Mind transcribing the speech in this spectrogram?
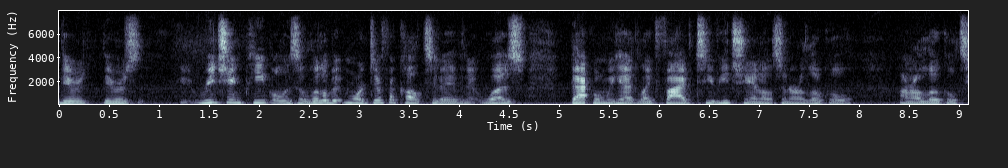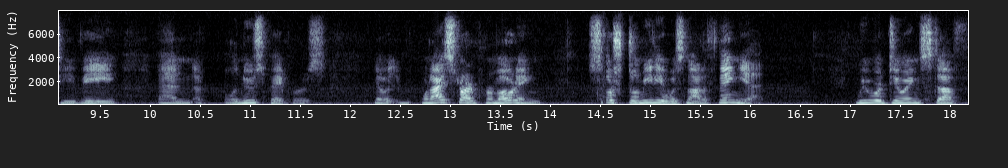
there there's reaching people is a little bit more difficult today than it was back when we had like five TV channels in our local on our local TV and a couple of newspapers. You know, when I started promoting, social media was not a thing yet. We were doing stuff.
